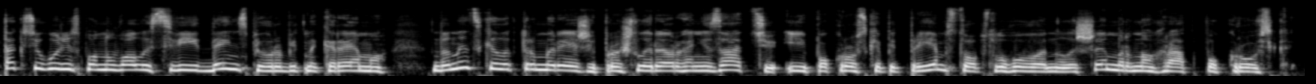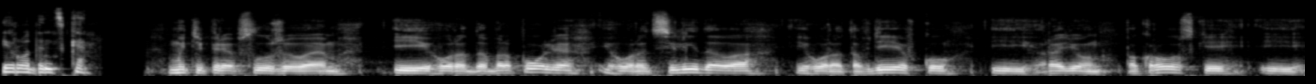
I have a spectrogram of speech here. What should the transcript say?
Так сьогодні спланували свій день співробітники РЕМО. Донецькі електромережі пройшли реорганізацію, і Покровське підприємство обслуговує не лише Мирноград, Покровськ і Родинське. Мы теперь обслуживаем и город Доброполье, и город Селидово, и город Авдеевку, и район Покровский, и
